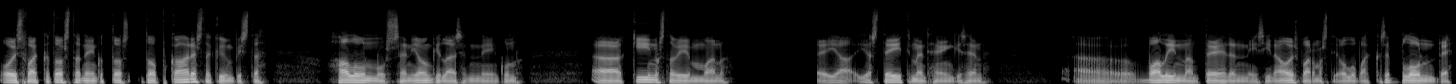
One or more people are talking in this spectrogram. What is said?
olisi vaikka tuosta niin top 20 halunnut sen jonkinlaisen niin kuin, ää, kiinnostavimman ja, ja statement-henkisen ää, valinnan tehdä, niin siinä olisi varmasti ollut vaikka se Blonde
